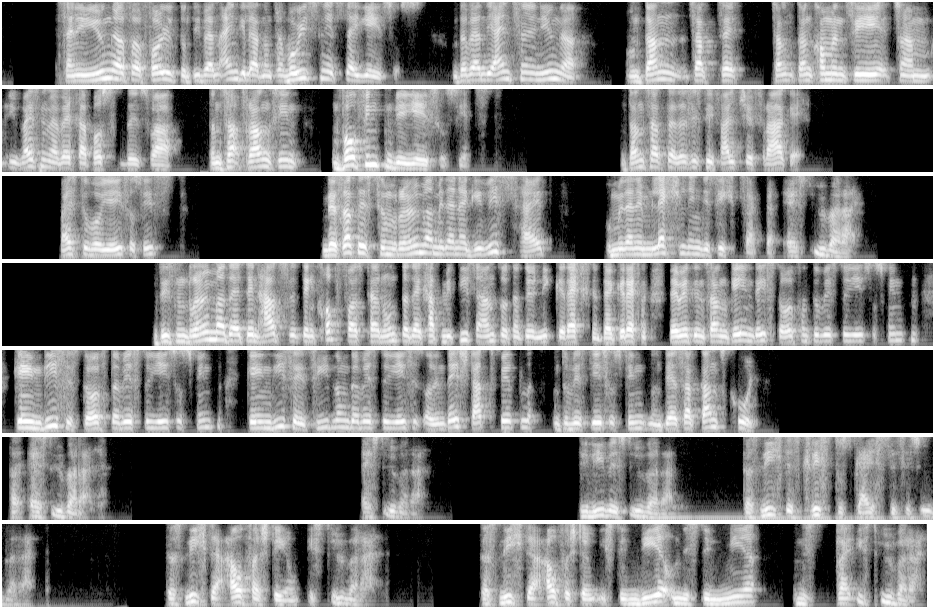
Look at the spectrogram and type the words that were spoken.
Seine Jünger verfolgt und die werden eingeladen und fragen, wo ist denn jetzt der Jesus? Und da werden die einzelnen Jünger. Und dann sagt sie, dann kommen sie zu einem, ich weiß nicht mehr, welcher Apostel das war. Dann fragen sie ihn, und wo finden wir Jesus jetzt? Und dann sagt er, das ist die falsche Frage. Weißt du, wo Jesus ist? Und er sagt es zum Römer mit einer Gewissheit und mit einem Lächeln im Gesicht, sagt er, er ist überall. Und diesen Römer, der, den haut den Kopf fast herunter, der hat mit dieser Antwort natürlich nicht gerechnet. Der, gerechnet, der wird ihm sagen, geh in das Dorf und du wirst du Jesus finden. Geh in dieses Dorf, da wirst du Jesus finden. Geh in diese Siedlung, da wirst du Jesus, oder in das Stadtviertel und du wirst Jesus finden. Und der sagt ganz cool, er ist überall. Er ist überall. Die Liebe ist überall. Das Licht des Christusgeistes ist überall. Das Licht der Auferstehung ist überall. Das Licht der Auferstehung ist in dir und ist in mir und ist, ist überall.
